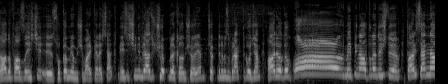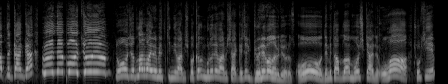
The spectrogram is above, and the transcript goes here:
Daha da fazla işçi e, sokamıyormuşum arkadaşlar. Neyse şimdi birazcık çöp bırakalım şöyle. Çöplerimizi bıraktık hocam. Hadi bakalım. Aa, map'in altına düştüm. Tarık sen ne yaptın kanka? Ben de parçalıyım. Oo Cadılar Bayramı etkinliği varmış. Bakalım burada ne varmış arkadaşlar? Görev alabiliyoruz. Oo Demet ablam hoş geldin. Oha çok iyi.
